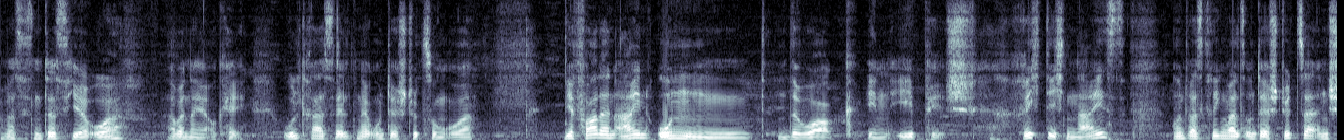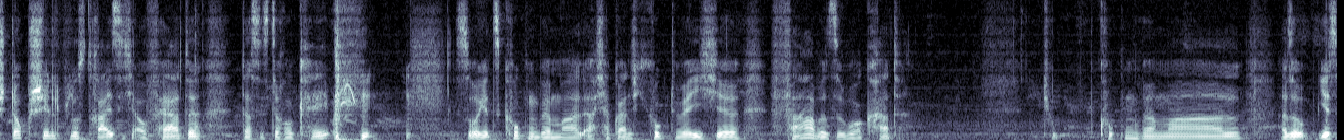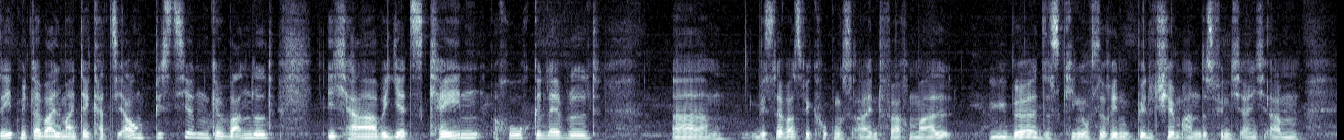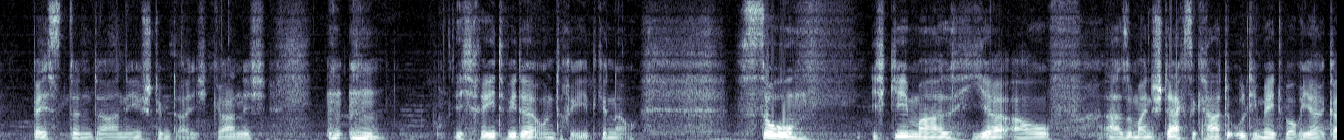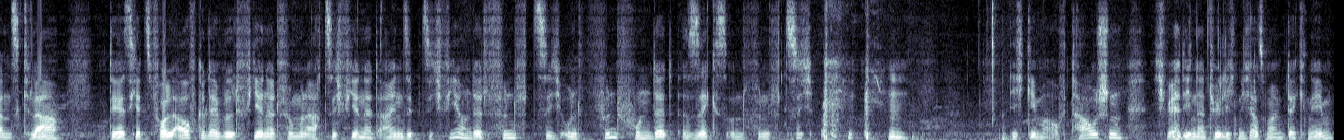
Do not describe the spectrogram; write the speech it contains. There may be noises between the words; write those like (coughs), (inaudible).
Was ist denn das hier, Ohr? Aber naja, okay. Ultra seltene Unterstützung, Ohr. Wir fordern ein und The Walk in episch. Richtig nice. Und was kriegen wir als Unterstützer? Ein Stoppschild plus 30 auf Härte. Das ist doch okay. (coughs) so, jetzt gucken wir mal. Ach, ich habe gar nicht geguckt, welche Farbe The Rock hat. Gucken wir mal. Also, ihr seht mittlerweile, mein Deck hat sich auch ein bisschen gewandelt. Ich habe jetzt Kane hochgelevelt. Ähm, wisst ihr was? Wir gucken es einfach mal über das King of the Ring Bildschirm an. Das finde ich eigentlich am besten da? Nee, stimmt eigentlich gar nicht. (clears throat) Ich rede wieder und rede, genau. So, ich gehe mal hier auf, also meine stärkste Karte Ultimate Warrior, ganz klar. Der ist jetzt voll aufgelevelt, 485, 471, 450 und 556. Ich gehe mal auf Tauschen. Ich werde ihn natürlich nicht aus meinem Deck nehmen.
